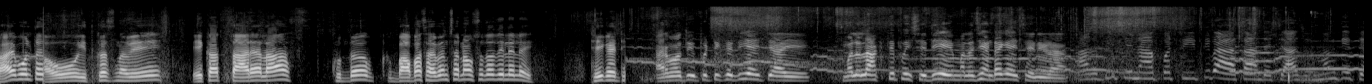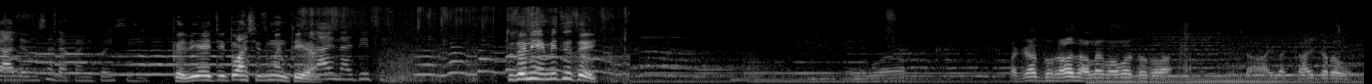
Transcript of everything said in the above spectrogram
काय बोलताय? अहो इतकंच नव्हे. एका ताऱ्याला खुद्द बाबासाहेबांचं नाव सुद्धा दिलेलं आहे. ठीक आहे ठीक. अरे बाबा तुझी पट्टी कधी यायची आहे? मला लागते पैसे दे. मला झेंडा घ्यायचा आहे निळा. अरे देते ना पट्टी ती बा कांद्याची अजून. मग देते आल्यावर संध्याकाळी पैसे. कधी यायची तू अशीच म्हणते. नाही नाही देते. तुझं नेहमीच आहे. सगळ्यात धुराळ झालाय बाबा धुराळा. त्या आईला काय करावं?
